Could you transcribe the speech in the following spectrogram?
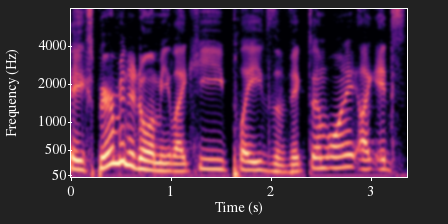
they experimented on me. Like he plays the victim on it. Like it's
